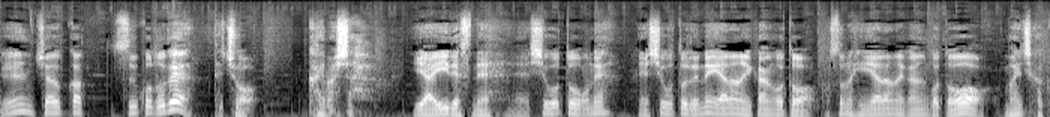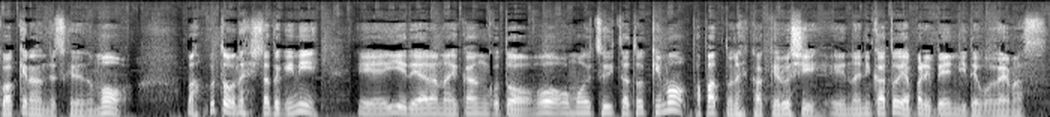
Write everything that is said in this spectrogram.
ええんちゃうか、つうことで、手帳、買いました。いや、いいですね。仕事をね、え仕事でね、やらないかんこと、その日にやらないかんことを毎日書くわけなんですけれども、まあ、ふとね、した時に、えー家でやらないかんことを思いついた時も、パパッとね、書けるし、えー何かとやっぱり便利でございます。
